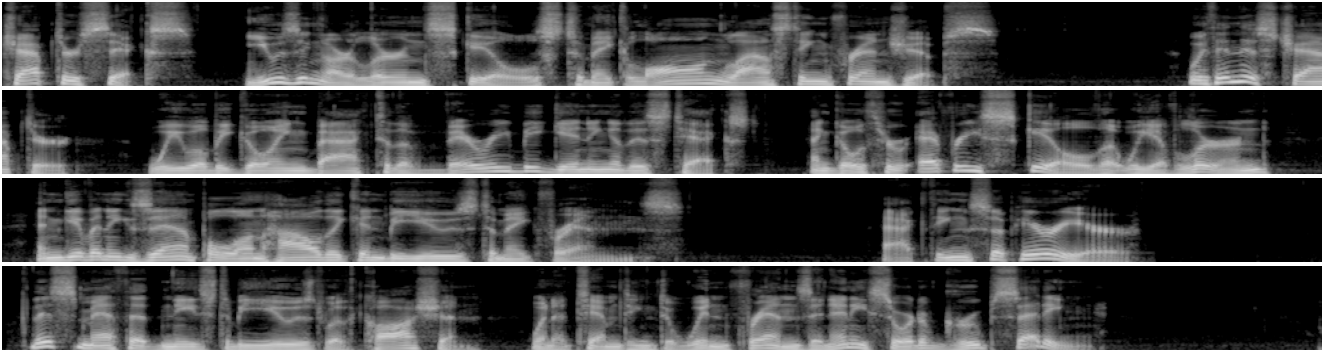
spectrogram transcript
Chapter 6 Using Our Learned Skills to Make Long Lasting Friendships. Within this chapter, we will be going back to the very beginning of this text and go through every skill that we have learned and give an example on how they can be used to make friends. Acting superior. This method needs to be used with caution when attempting to win friends in any sort of group setting.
